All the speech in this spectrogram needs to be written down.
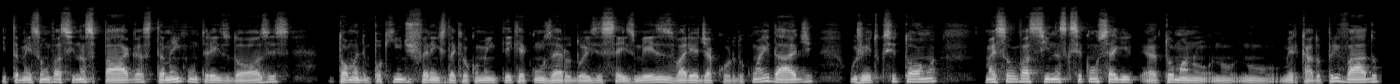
e também são vacinas pagas, também com três doses. Toma um pouquinho diferente da que eu comentei, que é com 0, 2 e 6 meses, varia de acordo com a idade, o jeito que se toma, mas são vacinas que você consegue é, tomar no, no, no, mercado privado.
